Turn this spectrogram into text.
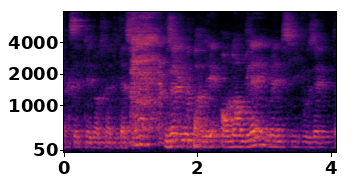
accepté notre invitation. Vous allez nous parler en anglais, même si vous êtes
